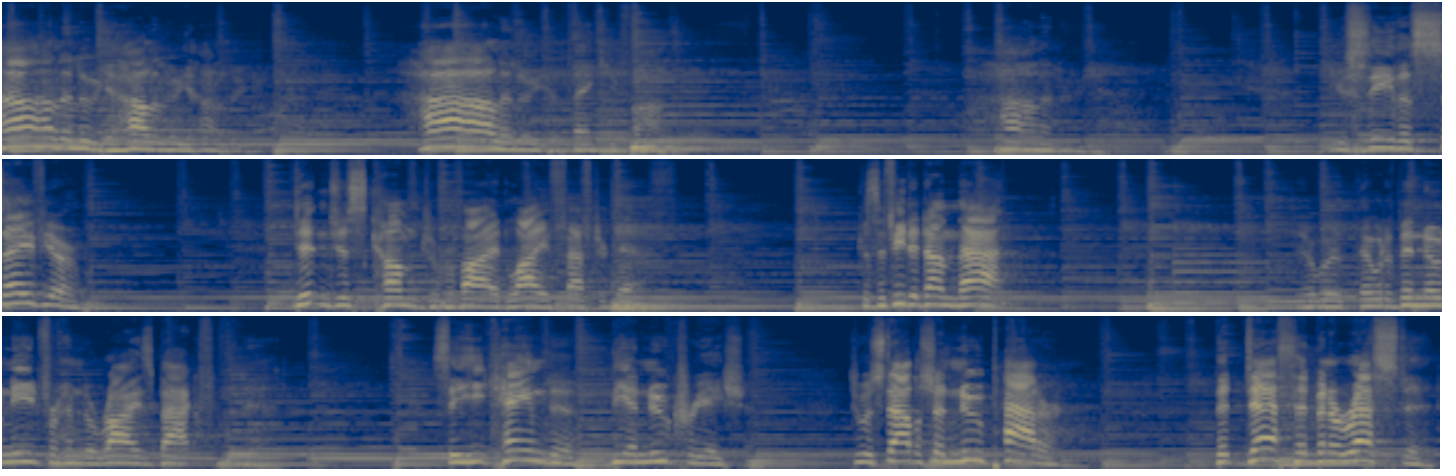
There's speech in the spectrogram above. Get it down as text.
Hallelujah, hallelujah, hallelujah. Hallelujah. Thank you, Father. Hallelujah. You see, the Savior didn't just come to provide life after death. Because if he'd have done that, there would, there would have been no need for him to rise back from the dead. See, he came to be a new creation, to establish a new pattern. That death had been arrested,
